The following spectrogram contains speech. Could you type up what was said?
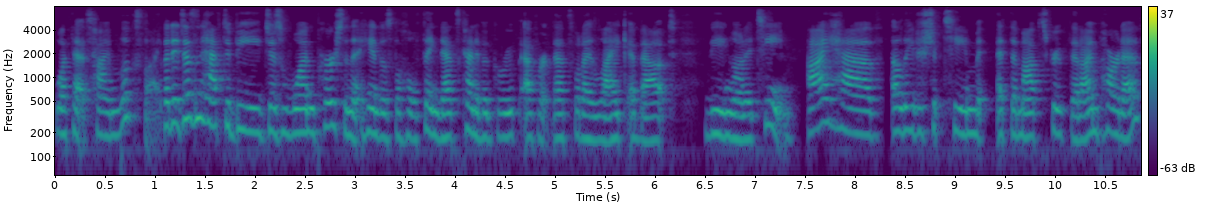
what that time looks like. But it doesn't have to be just one person that handles the whole thing. That's kind of a group effort. That's what I like about being on a team. I have a leadership team at the MOPS group that I'm part of.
